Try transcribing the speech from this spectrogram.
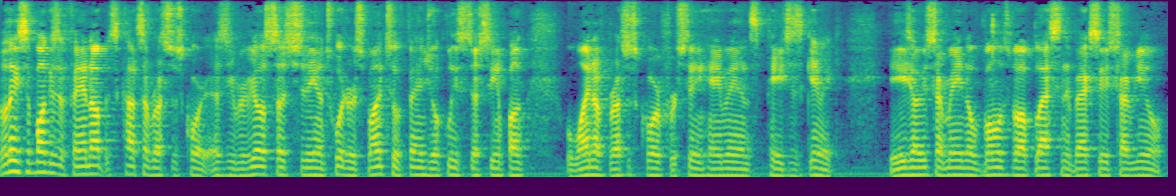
Only thing CM Punk is a fan of is the concept of Wrestler's Court. As he reveals such today on Twitter, responding to a fan jokingly suggesting CM Punk will wind up Wrestler's Court for stealing Hangman's Page's gimmick. The AEW star made no bones about blasting the backstage tribunal.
